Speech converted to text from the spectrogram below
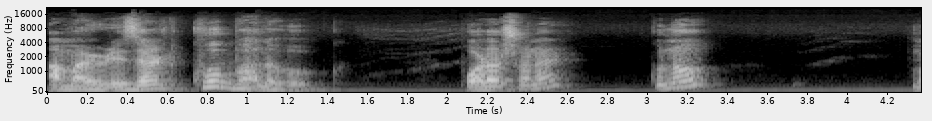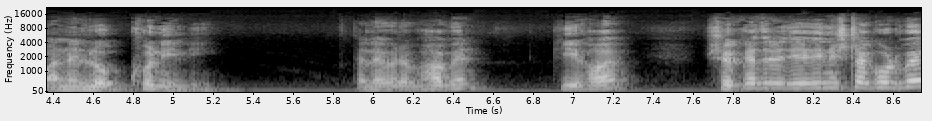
আমার রেজাল্ট খুব ভালো হোক। পড়াশোনার কোনো মানে লক্ষ্য নিই। তাহলে এবারে ভাবেন কি হয়? সেক্ষেত্রে যে জিনিসটা ঘটবে,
